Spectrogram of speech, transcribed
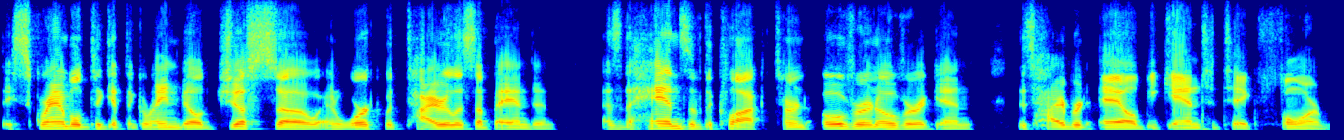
They scrambled to get the grain bill just so and worked with tireless abandon. As the hands of the clock turned over and over again, this hybrid ale began to take form.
